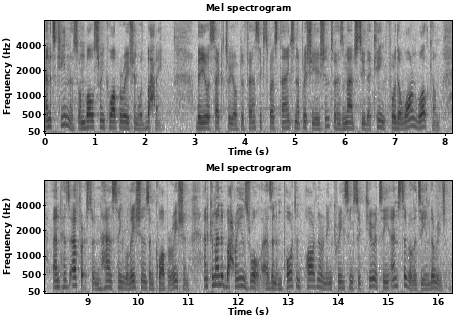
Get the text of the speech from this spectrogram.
and its keenness on bolstering cooperation with Bahrain. The U.S. Secretary of Defense expressed thanks and appreciation to His Majesty the King for the warm welcome and his efforts to enhancing relations and cooperation, and commended Bahrain's role as an important partner in increasing security and stability in the region.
